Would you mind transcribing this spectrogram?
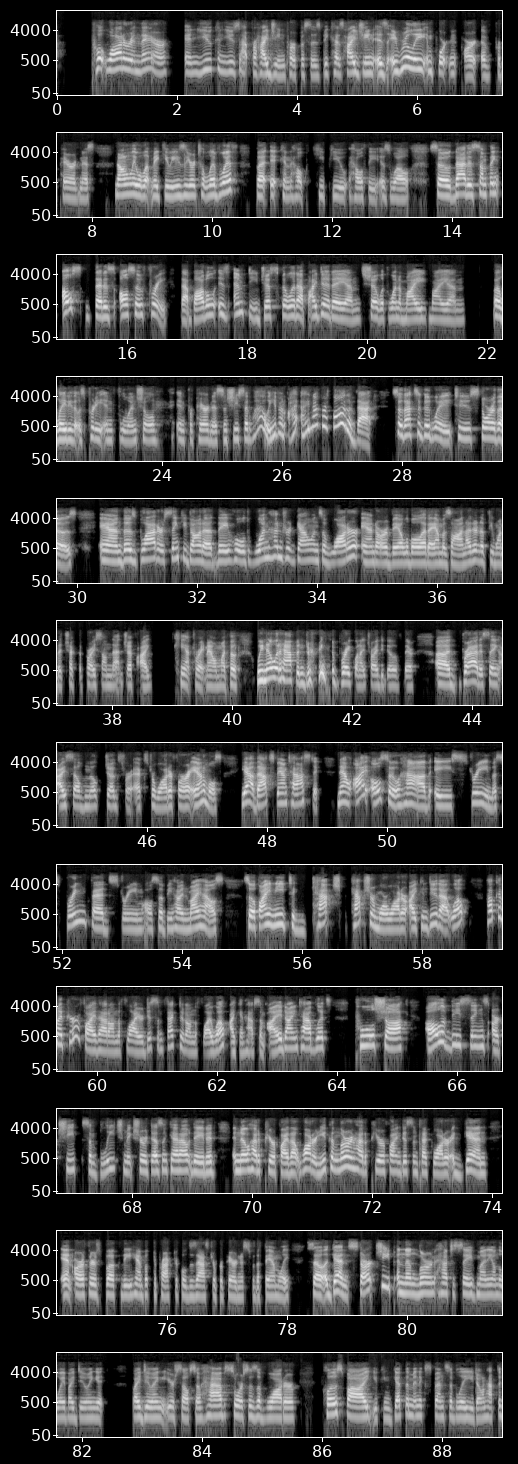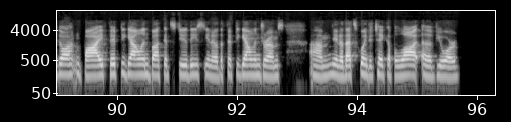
Put water in there and you can use that for hygiene purposes because hygiene is a really important part of preparedness. Not only will it make you easier to live with, but it can help keep you healthy as well. So that is something else that is also free that bottle is empty just fill it up i did a um, show with one of my my um, a lady that was pretty influential in preparedness and she said wow even I, I never thought of that so that's a good way to store those And those bladders, thank you, Donna, they hold 100 gallons of water and are available at Amazon. I don't know if you want to check the price on that, Jeff. I can't right now on my phone. We know what happened during the break when I tried to go there. Uh, Brad is saying, I sell milk jugs for extra water for our animals. Yeah, that's fantastic. Now, I also have a stream, a spring fed stream also behind my house. So if I need to catch capture more water, I can do that. Well, how can I purify that on the fly or disinfect it on the fly? Well, I can have some iodine tablets, pool shock. All of these things are cheap. Some bleach, make sure it doesn't get outdated, and know how to purify that water. You can learn how to purify and disinfect water again in Arthur's book, The Handbook to Practical Disaster Preparedness for the Family. So again, start cheap and then learn how to save money on the way by doing it by doing it yourself. So have sources of water close by. You can get them inexpensively. You don't have to go out and buy 50 gallon buckets, do these, you know, the 50 gallon drums. Um, you know, that's going to take up a lot of your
